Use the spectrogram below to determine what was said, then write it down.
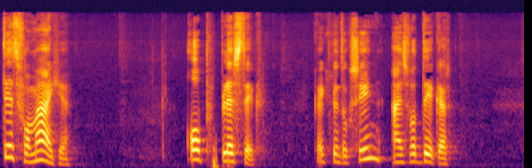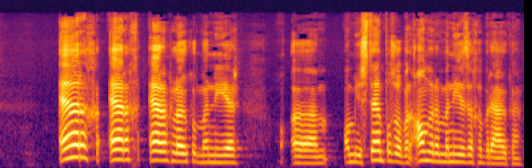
dit formaatje. Op plastic. Kijk, je kunt ook zien, hij is wat dikker. Erg, erg, erg leuke manier um, om je stempels op een andere manier te gebruiken.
